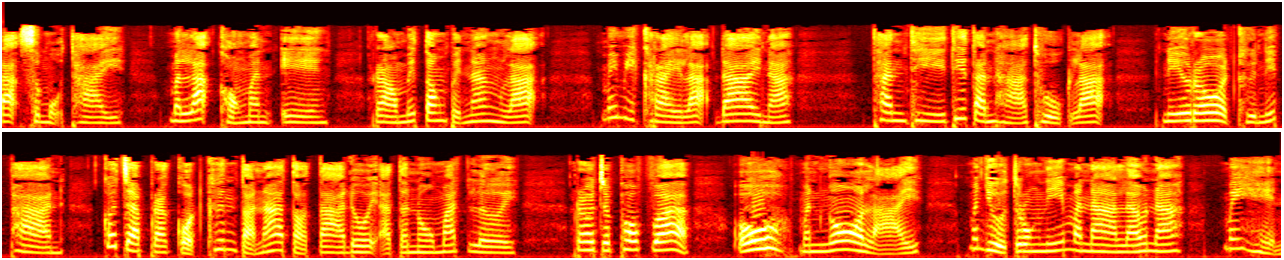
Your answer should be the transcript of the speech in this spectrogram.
ละสมุทัยมันละของมันเอง เราไม่ต้องไปนั่งละ ไม่มีใครละได้นะ ทันทีที่ตัณหาถูกละ นิโรธคือนิพพานก็จะปรากฏขึ้นต่อหน้าต่อตาโดยอัตโนมัติเลย เราจะพบว่า โอ้ มันโง่หลาย มันอยู่ตรงนี้มานานแล้วนะ ไม่เห็น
